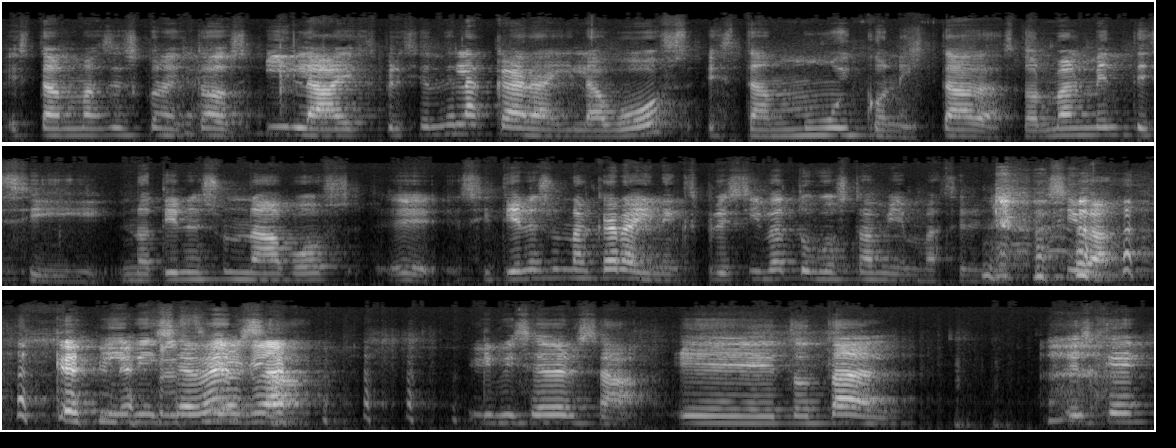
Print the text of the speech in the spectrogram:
están más desconectados. Y la expresión de la cara y la voz están muy conectadas. Normalmente si no tienes una voz, eh, si tienes una cara inexpresiva, tu voz también va a ser inexpresiva. Y viceversa. Y viceversa. Eh, total. Es que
